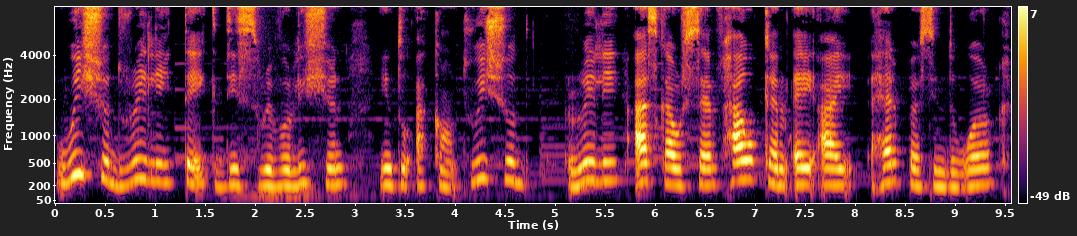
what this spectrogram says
we should really take this revolution into account. We should really ask ourselves how can AI help us in the work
